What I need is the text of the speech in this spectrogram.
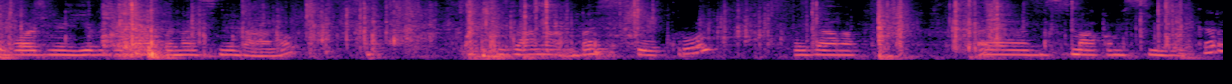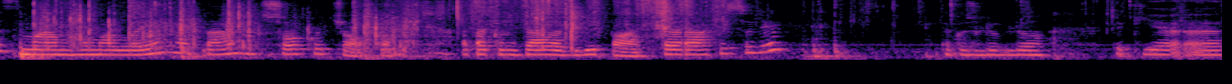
Обожнюю її вживати на сніданок. Взяла без цукру. Взяла е, смаком снікерс, манго малина та шоко-чоко. А також взяла дві пасти арахісові. Також люблю такі е,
